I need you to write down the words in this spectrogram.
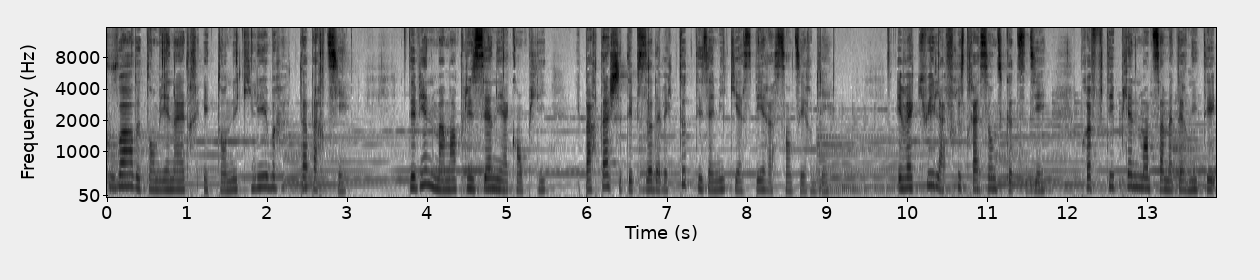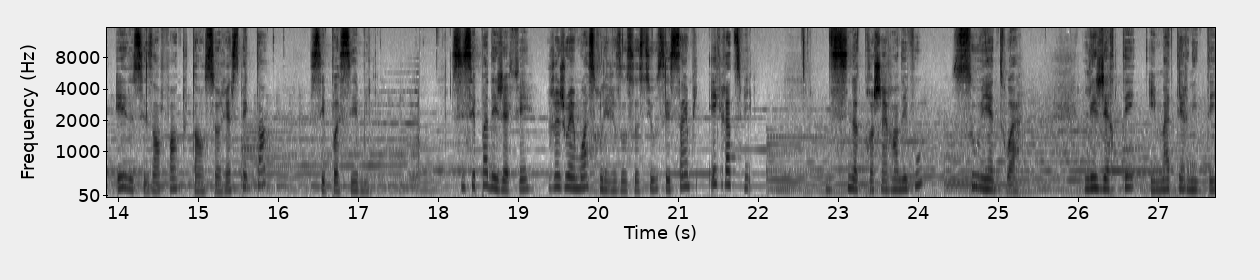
pouvoir de ton bien-être et de ton équilibre t'appartient. Deviens une maman plus zen et accomplie et partage cet épisode avec toutes tes amies qui aspirent à se sentir bien évacuer la frustration du quotidien, profiter pleinement de sa maternité et de ses enfants tout en se respectant, c'est possible. Si c'est pas déjà fait, rejoins-moi sur les réseaux sociaux, c'est simple et gratuit. D'ici notre prochain rendez-vous, souviens-toi, légèreté et maternité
